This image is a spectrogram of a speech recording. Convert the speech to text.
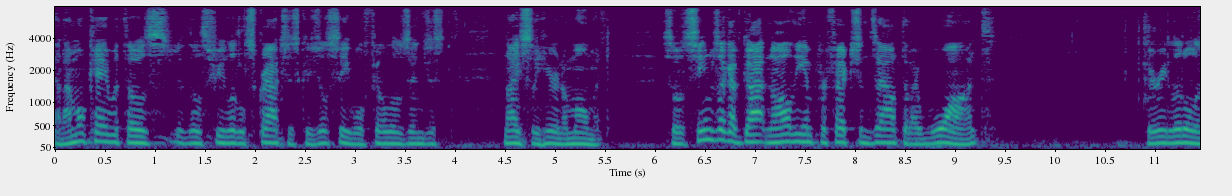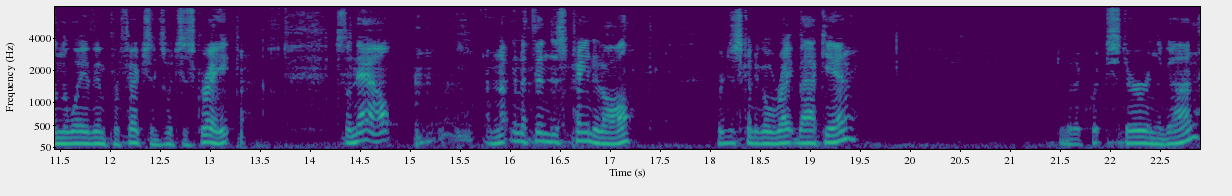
and I'm okay with those those few little scratches because you'll see we'll fill those in just nicely here in a moment so it seems like I've gotten all the imperfections out that I want. Very little in the way of imperfections, which is great. So now, I'm not going to thin this paint at all. We're just going to go right back in. Give it a quick stir in the gun.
